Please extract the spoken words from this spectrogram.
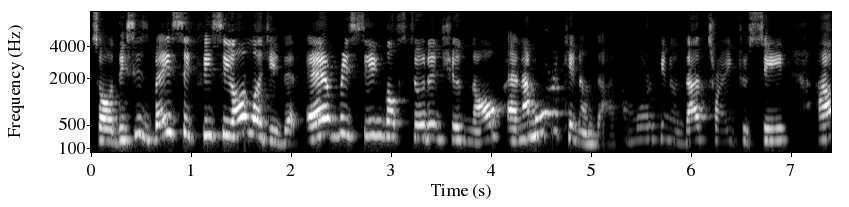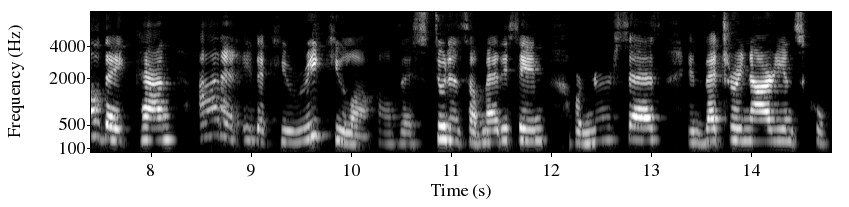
So this is basic physiology that every single student should know. And I'm working on that. I'm working on that, trying to see how they can add it in the curricula of the students of medicine, for nurses, in veterinarian school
